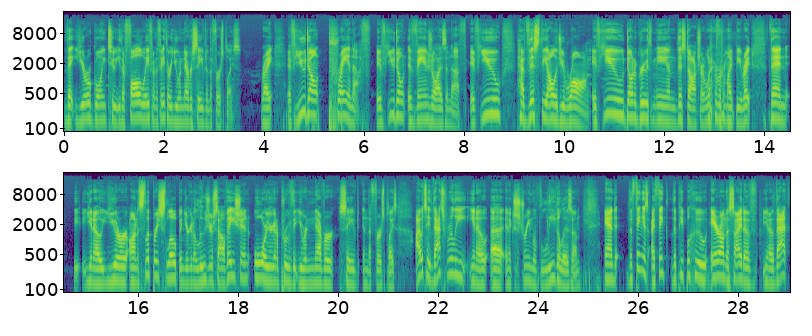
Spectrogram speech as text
that you're going to either fall away from the faith or you were never saved in the first place right? If you don't pray enough, if you don't evangelize enough, if you have this theology wrong, if you don't agree with me on this doctrine, whatever it might be, right? Then you know you're on a slippery slope and you're going to lose your salvation or you're going to prove that you were never saved in the first place. I would say that's really you know uh, an extreme of legalism. And the thing is i think the people who err on the side of you know that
